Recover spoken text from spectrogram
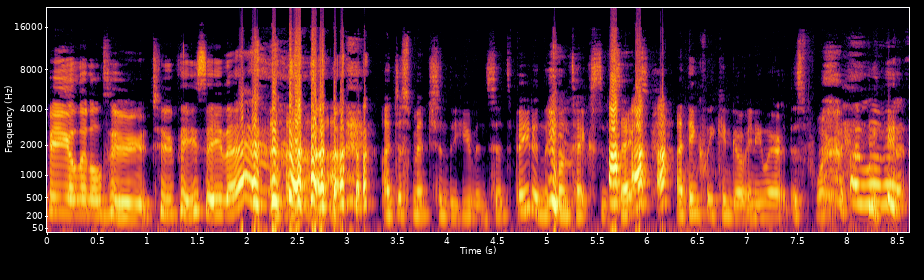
being a little too too PC there. I just mentioned the human centipede in the context of sex. I think we can go anywhere at this point. I love it.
